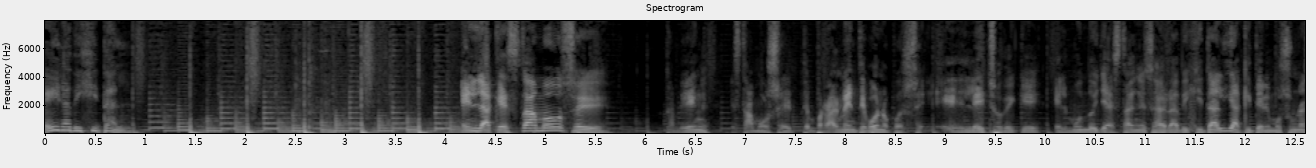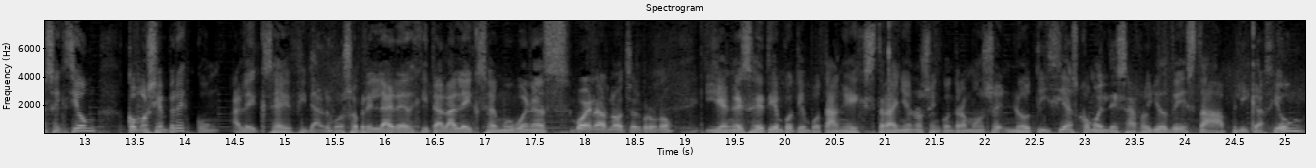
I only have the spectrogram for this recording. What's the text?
Era digital. En la que estamos... Eh, también estamos eh, temporalmente, bueno, pues eh, el hecho de que el mundo ya está en esa era digital y aquí tenemos una sección, como siempre, con Alex Fidalgo sobre la era digital. Alex, muy buenas. Buenas noches, Bruno. Y en ese tiempo, tiempo tan extraño, nos encontramos noticias como el desarrollo de esta aplicación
